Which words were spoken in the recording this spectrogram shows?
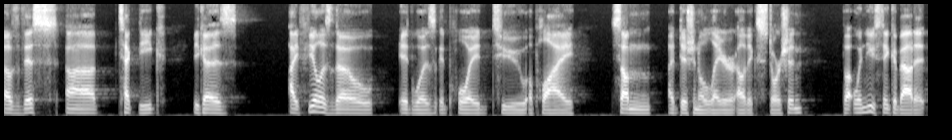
of this uh, technique because I feel as though it was employed to apply some additional layer of extortion. But when you think about it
